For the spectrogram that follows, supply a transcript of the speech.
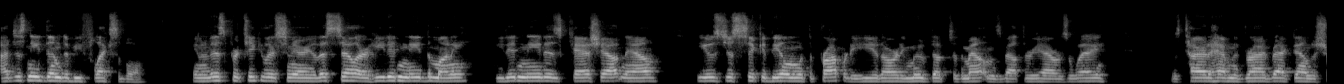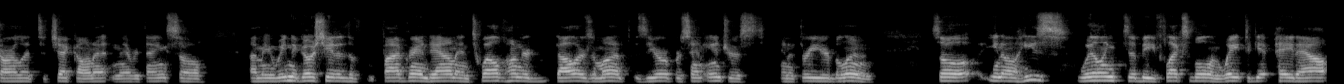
I just need them to be flexible. You know, this particular scenario, this seller, he didn't need the money. He didn't need his cash out now. He was just sick of dealing with the property. He had already moved up to the mountains about three hours away. Was tired of having to drive back down to Charlotte to check on it and everything. So I mean, we negotiated the five grand down and twelve hundred dollars a month, zero percent interest in a three year balloon. So you know he's willing to be flexible and wait to get paid out.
